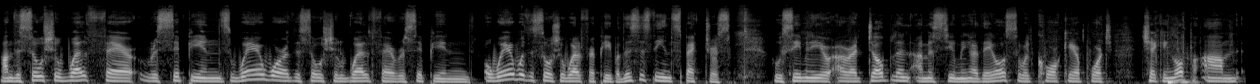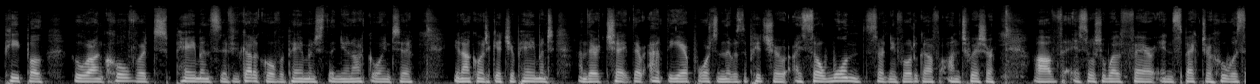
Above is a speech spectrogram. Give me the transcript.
On the social welfare recipients, where were the social welfare recipients, or where were the social welfare people? This is the inspectors who seemingly are, are at Dublin, I'm assuming. Are they also at Cork Airport checking up on people who are on COVID payments? And if you've got a COVID payment, then you're not going to you're not going to get your payment. And they're check, they're at the airport, and there was a picture. I saw one certainly photograph on Twitter of a social welfare inspector who was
